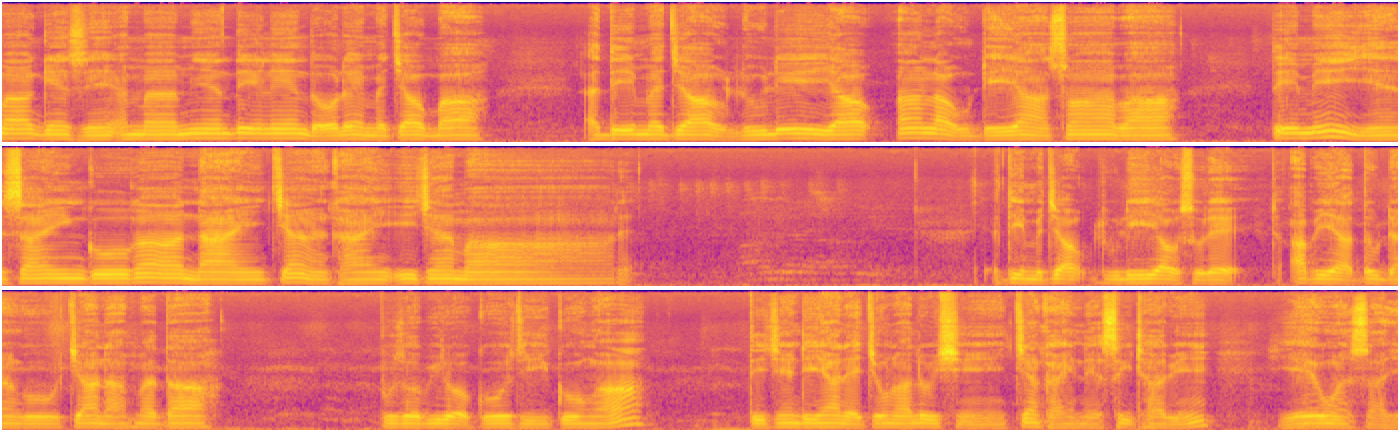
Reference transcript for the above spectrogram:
မကင်းစင်အမှန်မြင်သိလင်းတော်လဲမကြောက်ပါအတိမကြောက်လူလေးရောက်အန်းလောက်တရားဆွမ်းပါ တေမင်းရင်ဆိုင်ကိုကနိုင်ကြန့်ခိုင်အေးချမ်းပါတဲ့အတိမကြောက်လူလေးယောက်ဆိုတဲ့အဘယတုတ်တန်ကိုကြားနာမှတ်သားပူဇော်ပြီးတော့ကိုစီကိုငါတည်ခြင်းတရားနဲ့ကြုံလာလို့ရှိရင်ကြန့်ခိုင်တဲ့စိတ်ထားဖြင့်ရဲဝံစာရ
